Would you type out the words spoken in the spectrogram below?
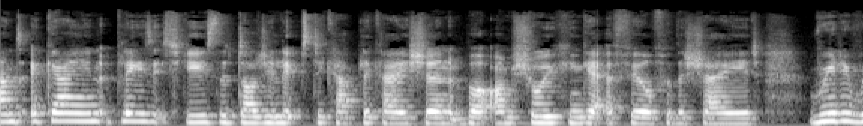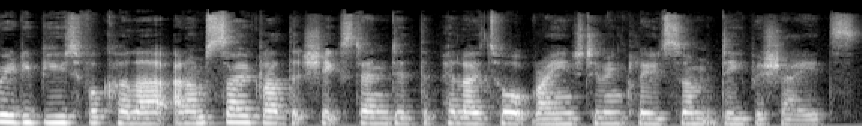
And again, please excuse the dodgy lipstick application, but I'm sure you can get a feel for the shade. Really, really beautiful colour, and I'm so glad that she extended the Pillow Talk range to include some deeper shades.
